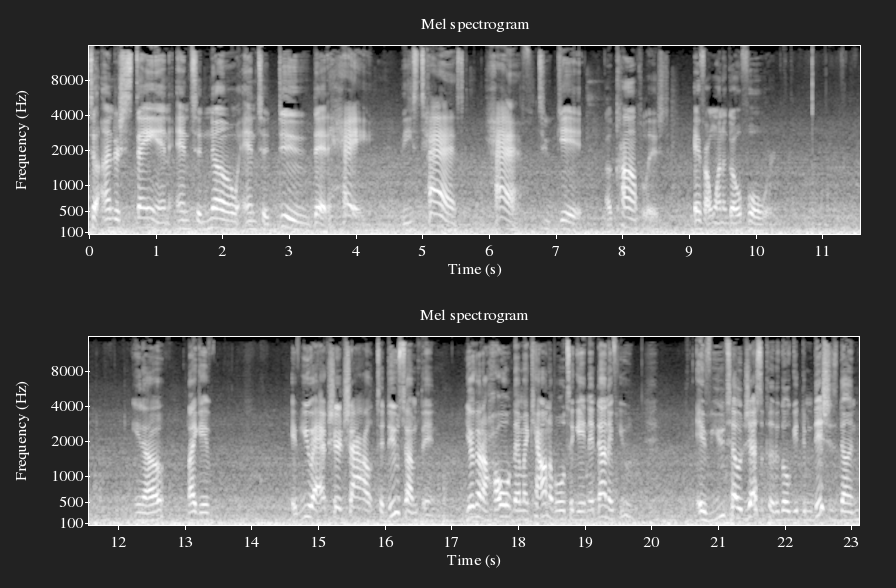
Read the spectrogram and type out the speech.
to understand and to know and to do that, hey, these tasks have to get accomplished if I want to go forward. You know, like if if you ask your child to do something, you're gonna hold them accountable to getting it done. If you if you tell Jessica to go get them dishes done,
